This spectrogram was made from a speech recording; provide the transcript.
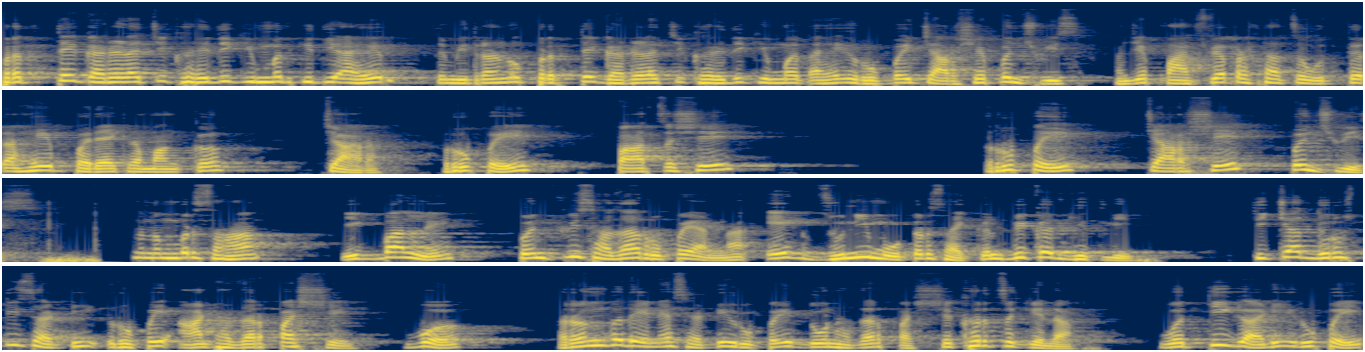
प्रत्येक घड्याळाची खरेदी किंमत किती आहे? तर मित्रांनो प्रत्येक घड्याळाची खरेदी किंमत आहे रुपये चारशे पंचवीस. म्हणजे पाचव्या प्रश्नाचं उत्तर आहे पर्याय क्रमांक चार. रुपये पाचशे रुपये चारशे पंचवीस. नंबर सहा इक्बालने पंचवीस हजार रुपयांना एक जुनी मोटरसायकल विकत घेतली. तिच्या दुरुस्तीसाठी रुपये आठ हजार पाचशे व रंग देण्यासाठी रुपये दोन हजार पाचशे खर्च केला व ती गाडी रुपये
